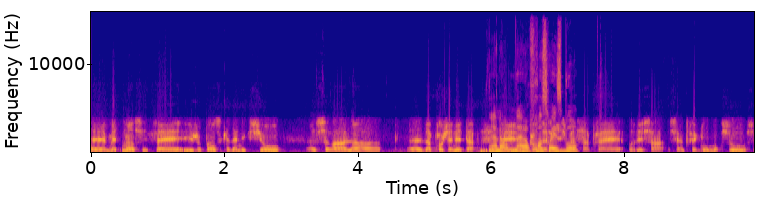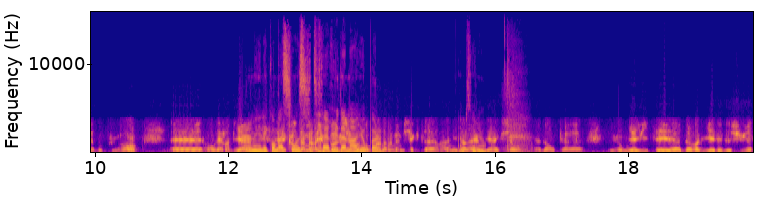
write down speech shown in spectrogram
Euh, maintenant, c'est fait et je pense que l'annexion euh, sera la, la prochaine étape. Alors, alors François Hesbourg. Après, Odessa, c'est un très gros morceau, c'est beaucoup plus grand. Euh, on verra bien. Mais les combats sont aussi très rudes à Mariupol. Pas dans le même secteur, hein, ni dans la même direction. Donc, euh, il vaut mieux éviter euh, de relier les deux sujets.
